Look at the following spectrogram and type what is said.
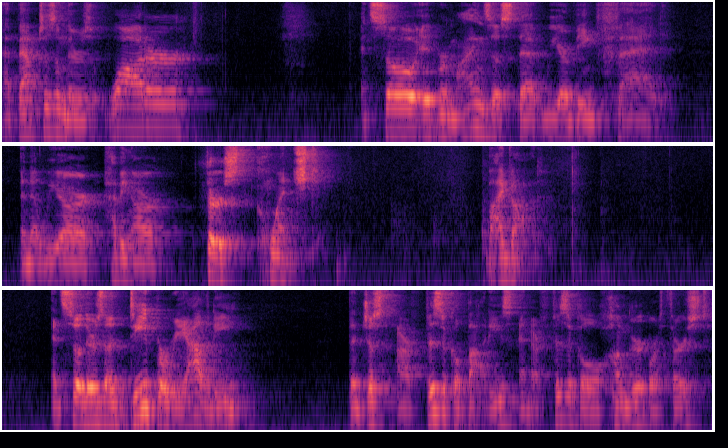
At baptism, there's water. And so it reminds us that we are being fed and that we are having our thirst quenched by God. And so there's a deeper reality than just our physical bodies and our physical hunger or thirst,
